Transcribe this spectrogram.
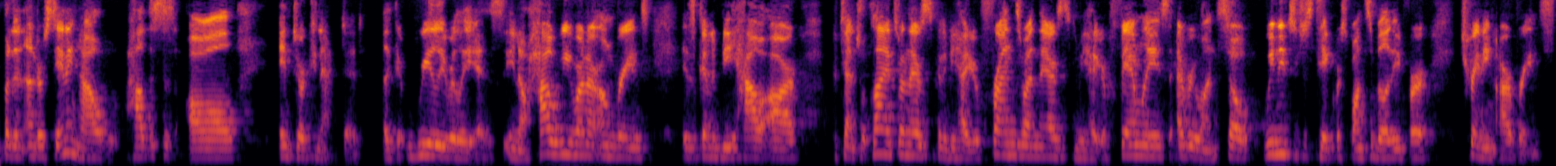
but in understanding how how this is all interconnected like it really really is. You know how we run our own brains is going to be how our potential clients run theirs it's going to be how your friends run theirs it's going to be how your families everyone. So we need to just take responsibility for training our brains.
